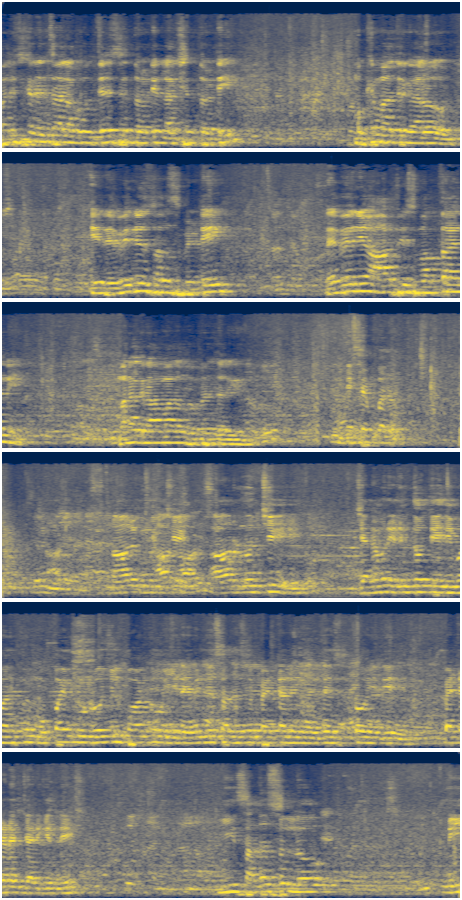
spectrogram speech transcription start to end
పరిష్కరించాలనే ఉద్దేశంతో లక్ష్యంతో ముఖ్యమంత్రి గారు ఈ రెవెన్యూ సదస్సు పెట్టి రెవెన్యూ ఆఫీస్ మొత్తాన్ని మన గ్రామాల్లో పంపడం జరిగింది. డిసెంబర్. నాలుగు నుంచి ఆరు నుంచి జనవరి ఎనిమిదో తేదీ వరకు ముప్పై మూడు రోజుల పాటు ఈ రెవెన్యూ సదస్సులు పెట్టాలనే ఉద్దేశంతో ఇది పెట్టడం జరిగింది. ఈ సదస్సుల్లో మీ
